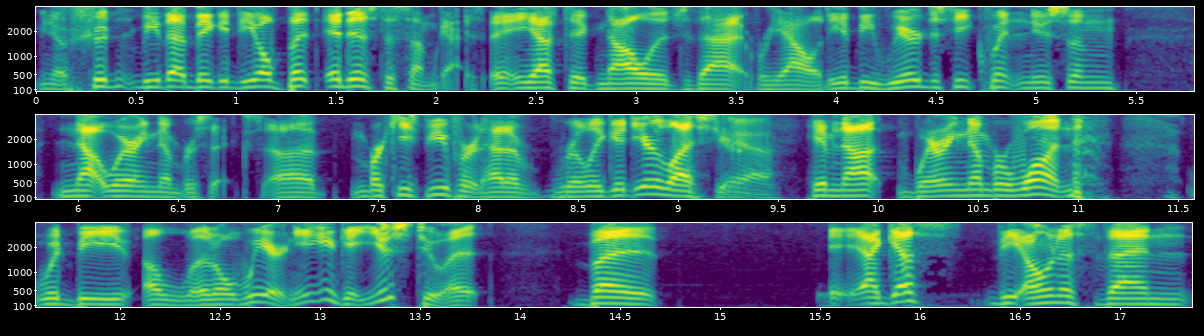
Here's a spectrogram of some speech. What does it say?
you know, shouldn't be that big a deal, but it is to some guys. And you have to acknowledge that reality. It'd be weird to see Quinton Newsome not wearing number six. Uh, Marques Buford had a really good year last year. Yeah. Him not wearing number one would be a little weird. You, you get used to it, but I guess the onus then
